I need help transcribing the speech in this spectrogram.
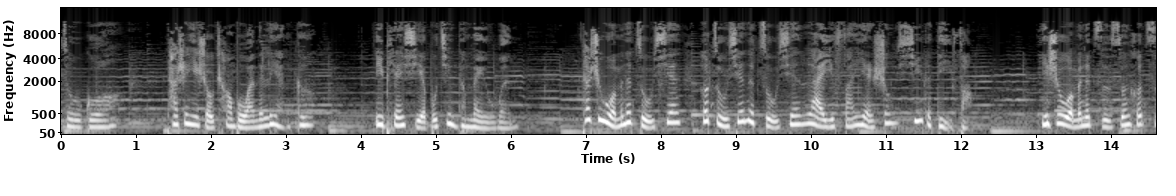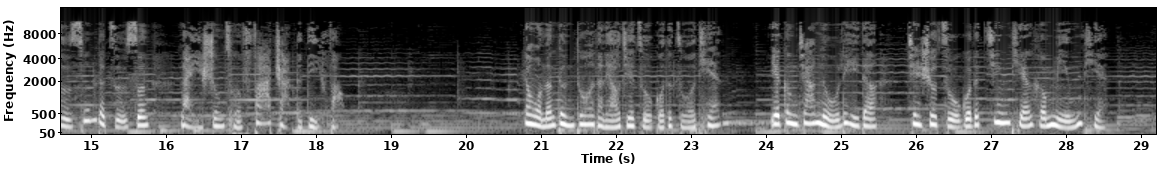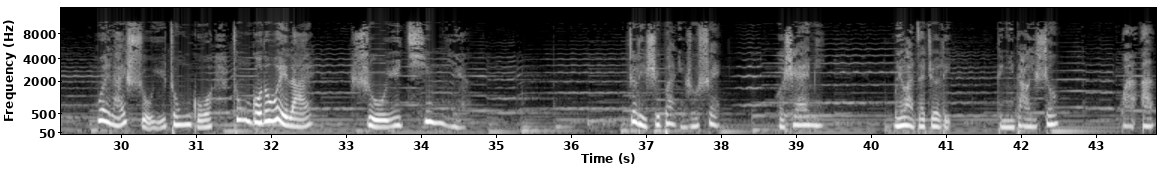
祖国，它是一首唱不完的恋歌，一篇写不尽的美文。它是我们的祖先和祖先的祖先赖以繁衍生息的地方，也是我们的子孙和子孙的子孙赖以生存发展的地方。让我们更多的了解祖国的昨天，也更加努力的建设祖国的今天和明天。未来属于中国，中国的未来属于青年。这里是伴你入睡，我是艾米，每晚在这里给您道一声晚安。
